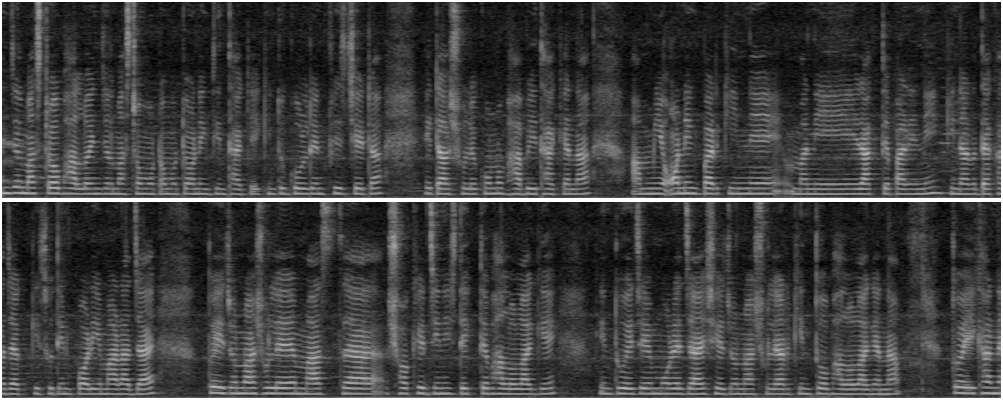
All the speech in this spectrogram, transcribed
এঞ্জেল মাছটাও ভালো এঞ্জেল মাছটাও মোটামুটি অনেক দিন থাকে, কিন্তু গোল্ডেন ফিশ যেটা, এটা আসলে কোনোভাবেই থাকে না। আমি অনেকবার কিনে মানে রাখতে পারিনি, কিনার দেখা যাক, কিছুদিন পরেই মারা যায়। তো এই জন্য আসলে মাছটা শখের জিনিস দেখতে ভালো লাগে, কিন্তু এই যে মরে যায়, সেজন্য আসলে আর কিনতেও ভালো লাগে না। তো এখানে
